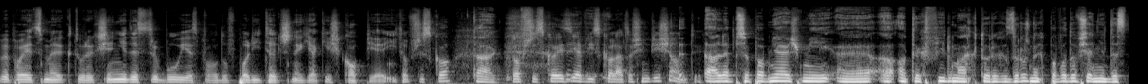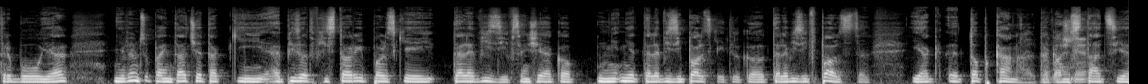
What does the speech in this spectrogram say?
y, powiedzmy, których się nie dystrybuuje z powodów politycznych, jakieś kopie i to wszystko, Tak. to wszystko jest zjawisko lat 80. Ale przypomniałeś mi e, o, o tych filmach, których z różnych powodów się nie dystrybuuje. Nie wiem, czy pamiętacie taki epizod w historii polskiej telewizji, w sensie jako nie, nie telewizji polskiej, tylko telewizji w Polsce, jak e, Top Kanal, taką właśnie- stację,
